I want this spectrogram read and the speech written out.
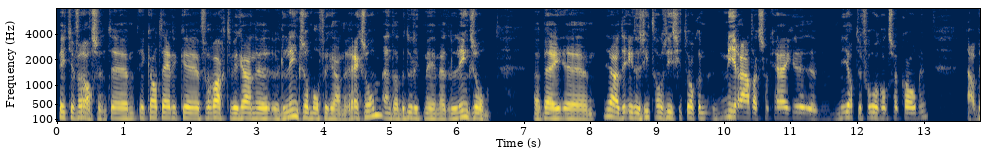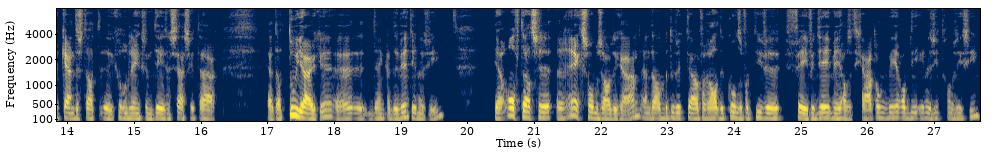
beetje verrassend. Uh, ik had eigenlijk uh, verwacht, we gaan uh, linksom of we gaan rechtsom. En daar bedoel ik mee met linksom. Waarbij ja, de energietransitie toch een, meer aandacht zou krijgen, eh, meer op de voorgrond zou komen. Nou, bekend is dat GroenLinks en D66 daar ja, dat toejuichen. denk aan de windenergie. Ja, of dat ze rechtsom zouden gaan. En dan bedoel ik daar vooral de conservatieve VVD mee als het gaat om weer op die energietransitie.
